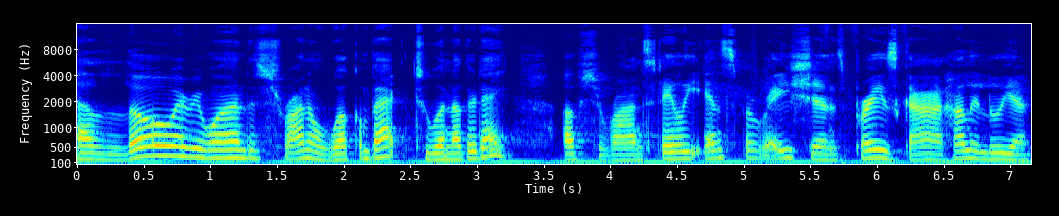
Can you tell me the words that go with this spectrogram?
Hello, everyone. This is Sharron, and welcome back to another day of Sharron's Daily Inspirations. Praise God. Hallelujah.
